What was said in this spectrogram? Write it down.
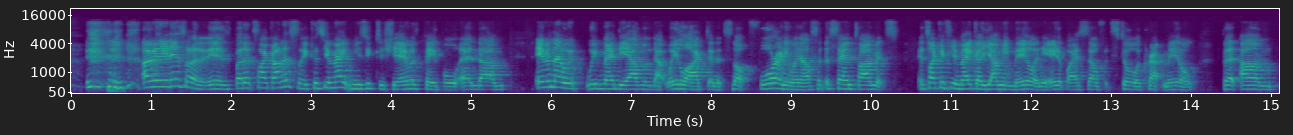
I mean, it is what it is, but it's like honestly, because you make music to share with people, and um, even though we, we've made the album that we liked, and it's not for anyone else, at the same time, it's it's like if you make a yummy meal and you eat it by yourself, it's still a crap meal. But um,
